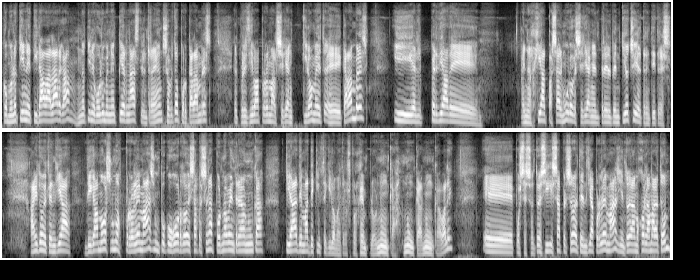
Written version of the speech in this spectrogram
como no tiene tirada larga, no tiene volumen en piernas, del entrenamiento, sobre todo por calambres, el principal problema serían eh, calambres y el pérdida de energía al pasar el muro, que serían entre el 28 y el 33. Ahí donde tendría, digamos, unos problemas un poco gordos esa persona por no haber entrenado nunca tiradas de más de 15 kilómetros, por ejemplo. Nunca, nunca, nunca, ¿vale? Eh, pues eso, entonces si esa persona tendría problemas y entonces a lo mejor la maratón,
